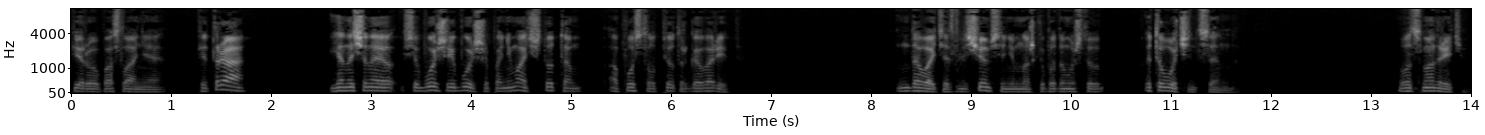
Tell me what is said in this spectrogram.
первого послания Петра, я начинаю все больше и больше понимать, что там апостол Петр говорит. Ну, давайте отвлечемся немножко, потому что это очень ценно. Вот смотрите.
